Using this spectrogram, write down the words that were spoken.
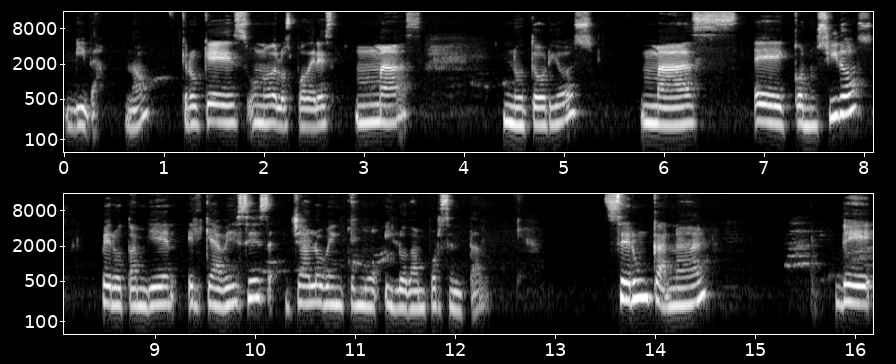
vida, ¿no? Creo que es uno de los poderes más notorios, más eh, conocidos, pero también el que a veces ya lo ven como y lo dan por sentado. Ser un canal de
